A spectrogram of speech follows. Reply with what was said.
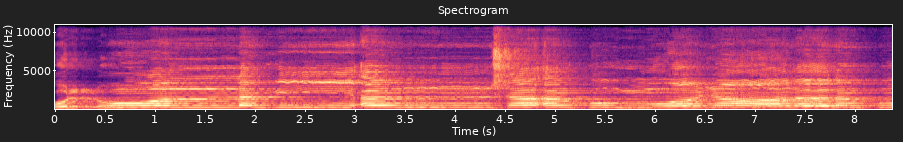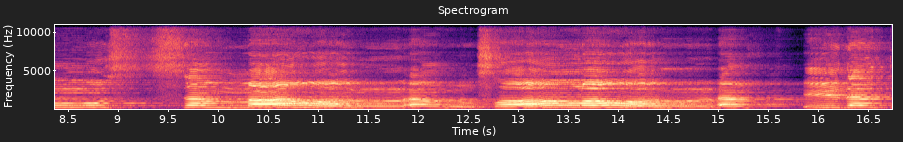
قل هو الذي أنشأكم وجعل لكم السمع والأبصار والأفئدة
